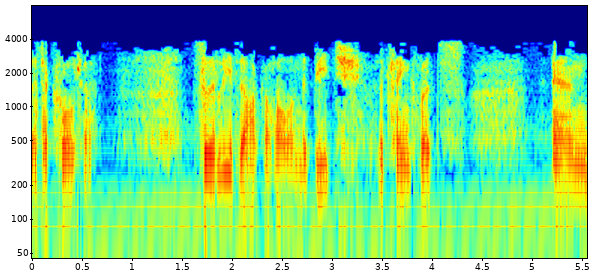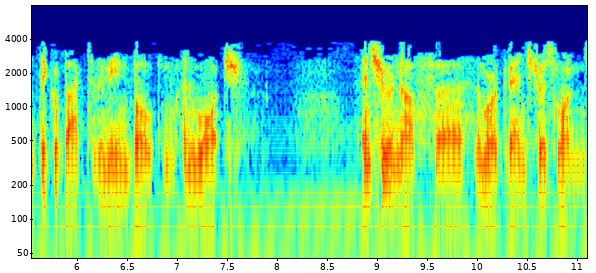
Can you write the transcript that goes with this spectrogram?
as a quota. So they leave the alcohol on the beach, the trinkets, and they go back to the main boat and, and watch. And sure enough, uh, the more adventurous ones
